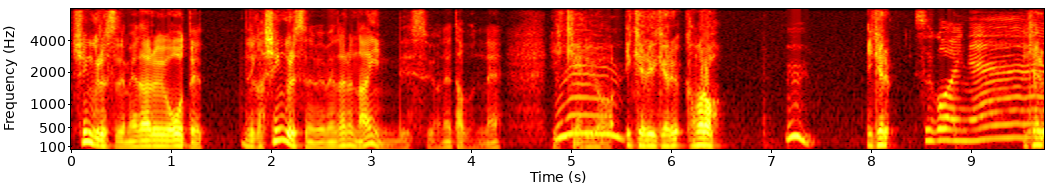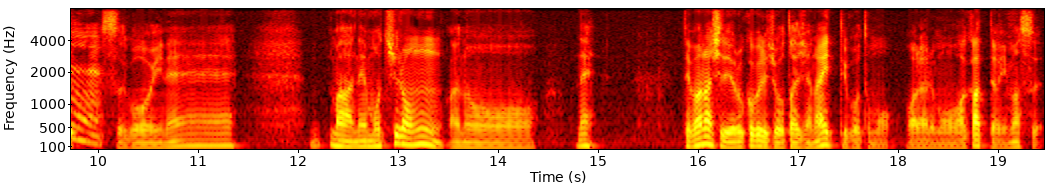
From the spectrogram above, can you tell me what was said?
シングルスでメダル大手てかシングルスでメダルないんですよね多分ね。いけるよ。うん。いけるいける。頑張ろう。うん。いける。すごいね。いける。すごいね。まあねもちろんあのーね手放しで喜べる状態じゃないっていうことも我々も分かってはいます。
